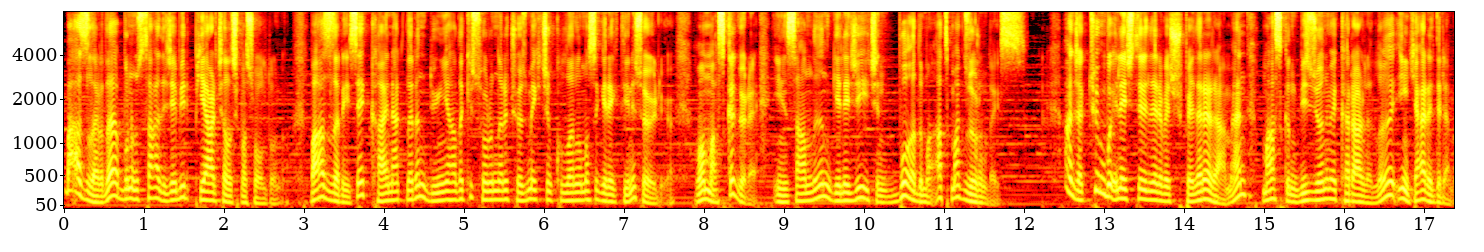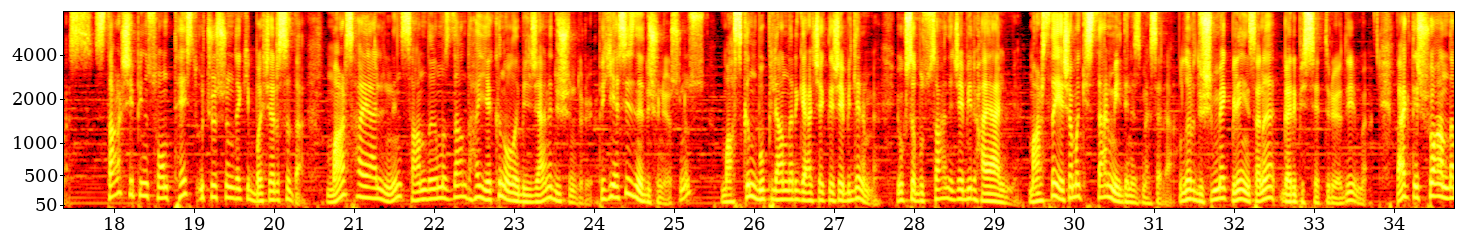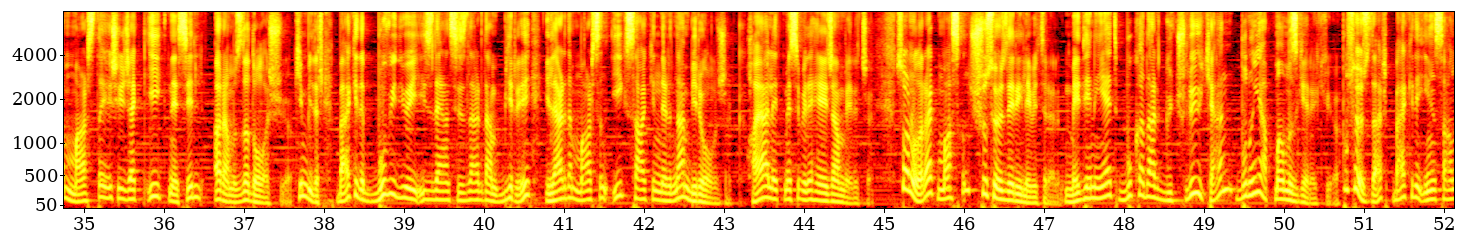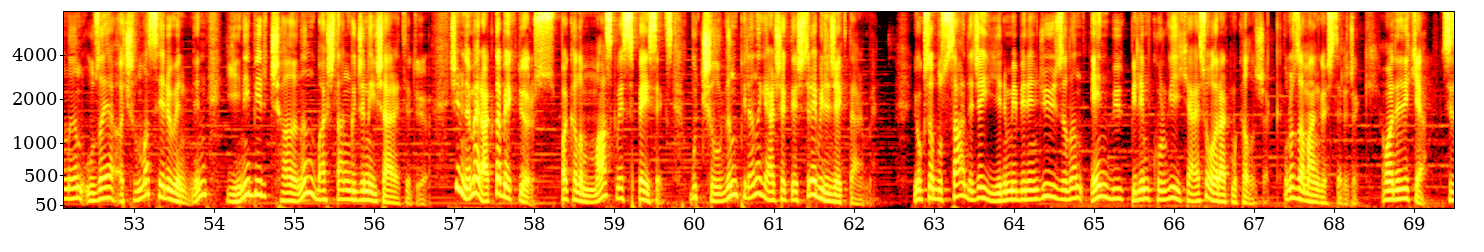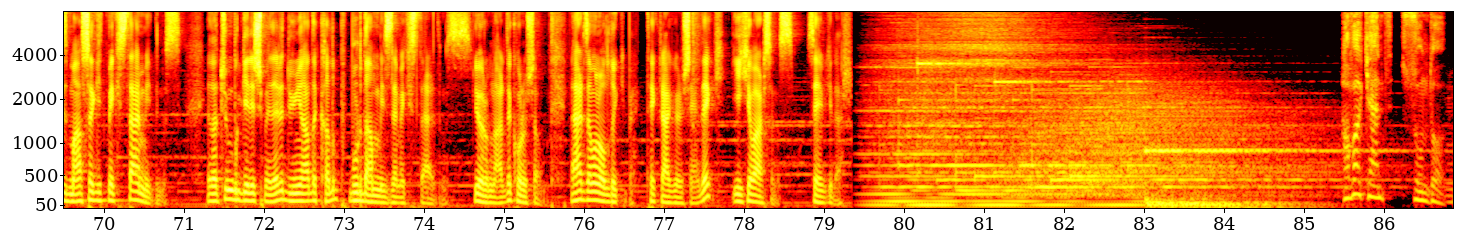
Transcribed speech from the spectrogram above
Bazıları da bunun sadece bir PR çalışması olduğunu, bazıları ise kaynakların dünyadaki sorunları çözmek için kullanılması gerektiğini söylüyor. Ama Musk'a göre insanlığın geleceği için bu adımı atmak zorundayız. Ancak tüm bu eleştirilere ve şüphelere rağmen Musk'ın vizyonu ve kararlılığı inkar edilemez. Starship'in son test uçuşundaki başarısı da Mars hayalinin sandığımızdan daha yakın olabileceğini düşündürüyor. Peki ya siz ne düşünüyorsunuz? Musk'ın bu planları gerçekleşebilir mi? Yoksa bu sadece bir hayal mi? Mars'ta yaşamak ister miydiniz mesela? Bunları düşünmek bile insanı garip hissettiriyor değil mi? Belki de şu anda Mars'ta yaşayacak ilk nesil aramızda dolaşıyor. Kim bilir belki de bu videoyu izleyen sizlerden biri ileride Mars'ın ilk sakinlerinden biri olacak. Hayal etmesi bile heyecan verici. Son olarak Musk'ın şu sözleriyle bitirelim. Medeniyet bu kadar güçlüyken bunu yapmamız gerekiyor. Bu sözler belki de insanlığın uzaya açılma serüveninin yeni bir çağının başlangıcını işaret ediyor. Şimdi merakla bekliyoruz. Bakalım Musk ve SpaceX bu çılgın planı gerçekleştirebilecekler mi? Yoksa bu sadece 21. yüzyılın en büyük bilim kurgu hikayesi olarak mı kalacak? Bunu zaman gösterecek. Ama dedik ya, siz Mars'a gitmek ister miydiniz? Ya da tüm bu gelişmeleri dünyada kalıp buradan mı izlemek isterdiniz? Yorumlarda konuşalım. Ve her zaman olduğu gibi tekrar görüşene dek iyi ki varsınız. Sevgiler. Hava Kent sundu.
